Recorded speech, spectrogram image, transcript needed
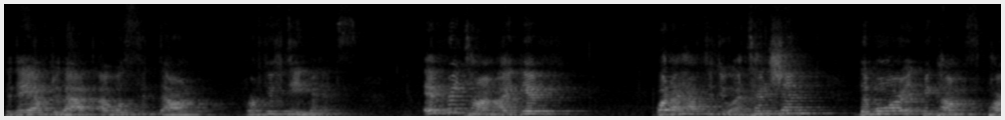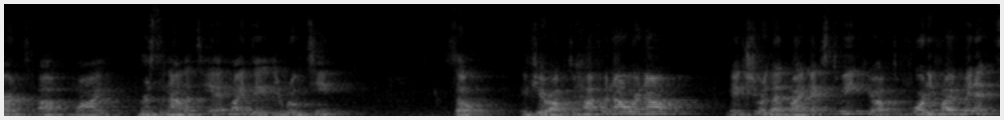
The day after that, I will sit down for 15 minutes. Every time I give what I have to do attention, the more it becomes part of my personality and my daily routine. So, if you're up to half an hour now, make sure that by next week you're up to 45 minutes.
